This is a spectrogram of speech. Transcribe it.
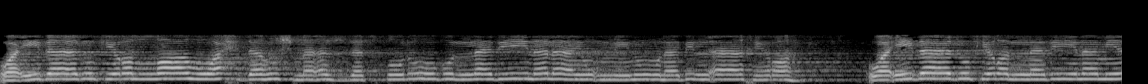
و اذا ذکر الله وحده اشمأزت قلوب الذين لا يؤمنون بالآخرة. وإذا ذكر الذين من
